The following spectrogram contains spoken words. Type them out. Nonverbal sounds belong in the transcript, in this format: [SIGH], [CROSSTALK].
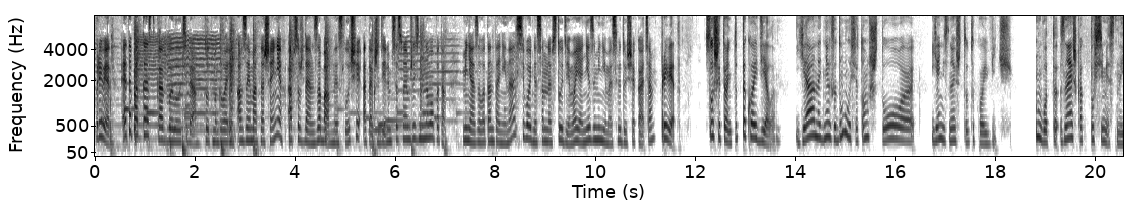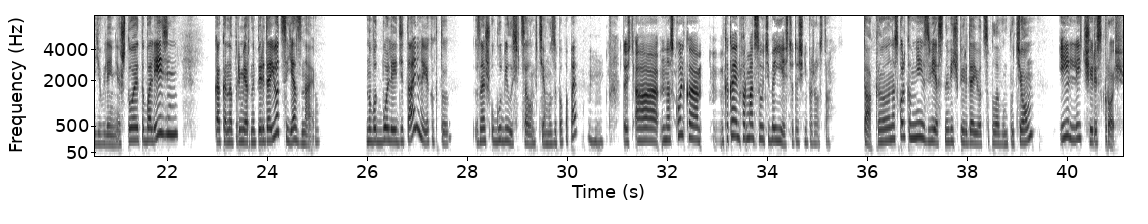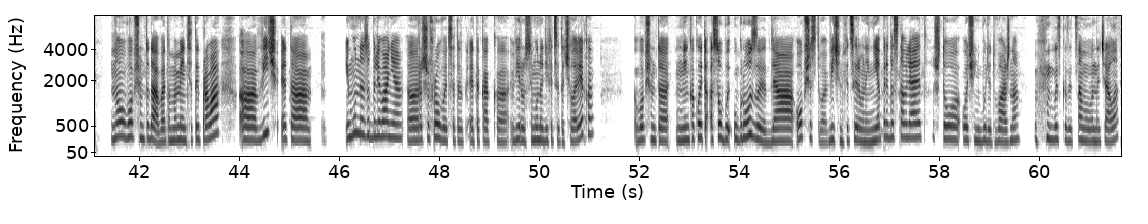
Привет! Это подкаст «Как было у тебя?». Тут мы говорим о взаимоотношениях, обсуждаем забавные случаи, а также делимся своим жизненным опытом. Меня зовут Антонина. Сегодня со мной в студии моя незаменимая сведущая Катя. Привет. Слушай, Тонь, тут такое дело. Я на днях задумалась о том, что я не знаю, что такое ВИЧ. Ну вот, знаешь, как повсеместное явление. Что это болезнь, как она примерно передается, я знаю. Но вот более детально я как-то знаешь, углубилась в целом в тему ЗППП. Угу. То есть, а насколько... Какая информация у тебя есть? Уточни, пожалуйста. Так, э, насколько мне известно, ВИЧ передается половым путем или через кровь. Ну, в общем-то, да, в этом моменте ты права. А, ВИЧ — это иммунное заболевание. А, расшифровывается это, это как э, вирус иммунодефицита человека в общем-то, никакой-то особой угрозы для общества ВИЧ-инфицированный не предоставляет, что очень будет важно [LAUGHS] высказать с самого начала.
